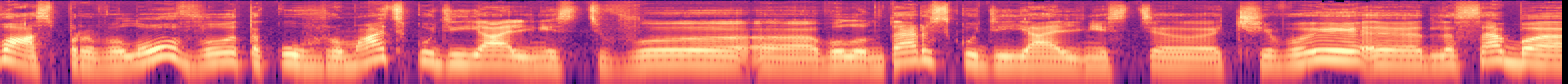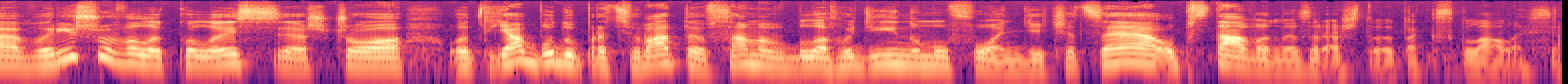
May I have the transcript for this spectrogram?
вас привело в таку громадську діяльність, в е, волонтерську діяльність? Е, Чи ви е, для себе вирішували колись, що от я буду працювати саме в благодійному фонді? Чи це обставини, зрештою, так склалися?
